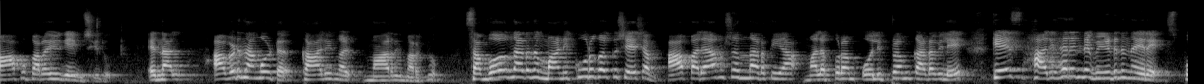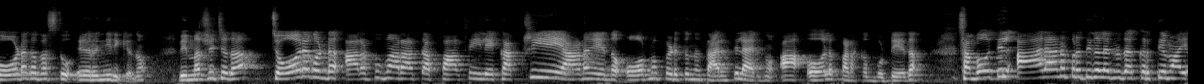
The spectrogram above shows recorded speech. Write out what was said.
മാപ്പ് പറയുകയും ചെയ്തു. എന്നാൽ അവിടുന്ന് അങ്ങോട്ട് കാര്യങ്ങൾ മാറി മറിഞ്ഞു. സംഭവം നടന്ന് മണിക്കൂറുകൾക്ക് ശേഷം ആ പരാമർശം നടത്തിയ മലപ്പുറം ഒലിപ്രം കടവിലെ കേസ് ഹരിഹരന്റെ വീടിന് നേരെ സ്ഫോടക വസ്തു എറിഞ്ഞിരിക്കുന്നു. വിമർശിച്ചത് ചോര കൊണ്ട് അറപ്പുമാറാത്ത പാർട്ടിയിലെ കക്ഷിയെയാണ് എന്ന് ഓർമ്മപ്പെടുത്തുന്ന തരത്തിലായിരുന്നു ആ ഓലപ്പടക്കം പൊട്ടിയത്. സംഭവത്തിൽ ആരാണ് പ്രതികൾ എന്നത് കൃത്യമായി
